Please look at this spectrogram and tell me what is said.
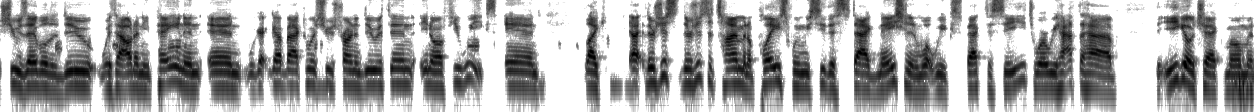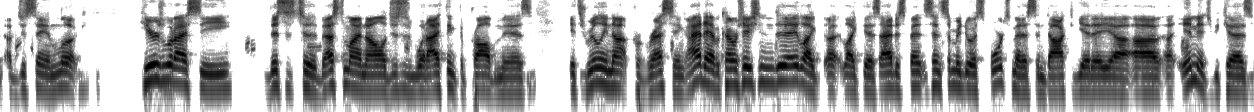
she was able to do without any pain and and we got back to what she was trying to do within you know a few weeks. And like there's just there's just a time and a place when we see this stagnation and what we expect to see to where we have to have the ego check moment of just saying look here's what i see. This is to the best of my knowledge. This is what i think the problem is it's really not progressing. I had to have a conversation today like uh, like this. I had to spend, send somebody to a sports medicine doc to get a, uh, uh, image because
